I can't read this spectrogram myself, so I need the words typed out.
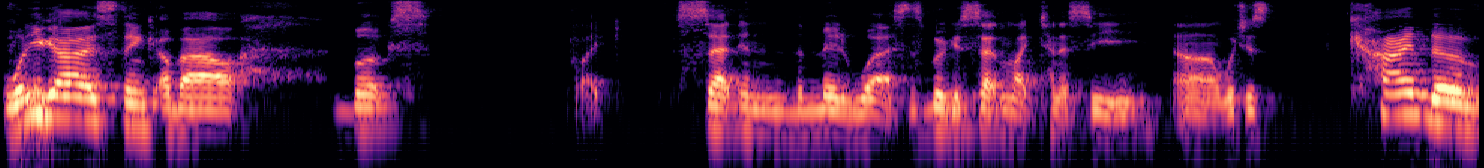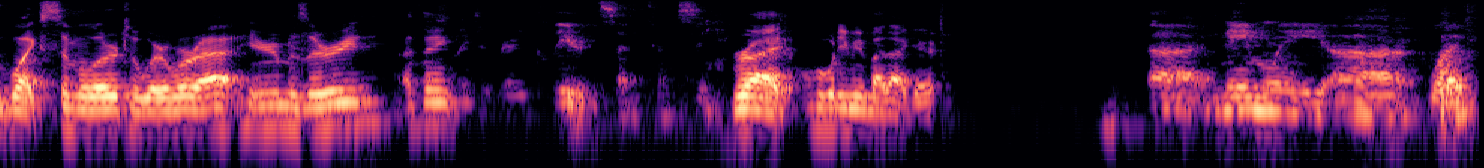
what do you guys think about books like set in the Midwest? This book is set in like Tennessee, uh, which is kind of like similar to where we're at here in Missouri. I think. makes it very clear it's set in Tennessee. Right. What do you mean by that, Garrett? Uh, namely, uh, what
